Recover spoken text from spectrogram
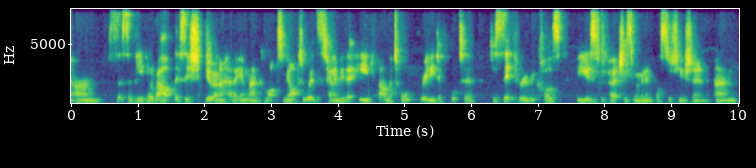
um, some people about this issue, and I had a young man come up to me afterwards telling me that he'd found the talk really difficult to, to sit through because he used to purchase women in prostitution and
